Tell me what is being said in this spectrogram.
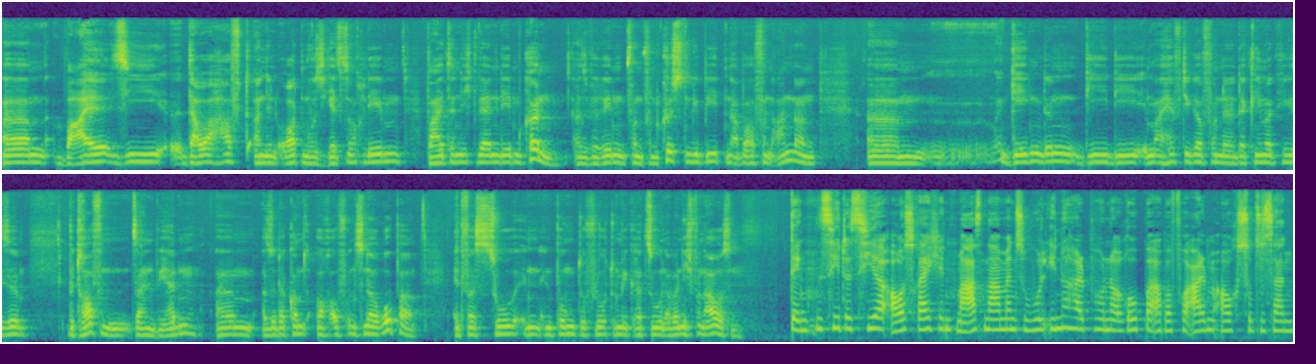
ähm, weil sie äh, dauerhaft an den Orten, wo sie jetzt noch leben, weiter nicht werden leben können. Also wir reden von, von Küstengebieten, aber auch von anderen ähm, Gegenden, die, die immer heftiger von der, der Klimakrise betroffen sein werden. Ähm, also da kommt auch auf uns in Europa etwas zu in, in puncto Flucht und Migration, aber nicht von außen. Denken Sie, dass hier ausreichend Maßnahmen sowohl innerhalb von Europa, aber vor allem auch sozusagen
